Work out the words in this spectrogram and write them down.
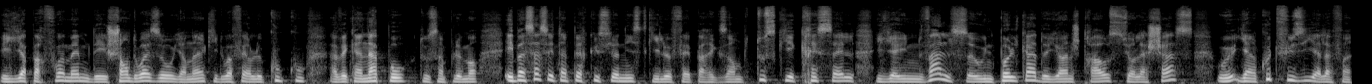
et il y a parfois même des chants d'oiseaux. Il y en a un qui doit faire le coucou avec un appôt tout simplement. Et ben ça c'est un percussionniste qui le fait par exemple. Tout ce qui est crécelle, il y a une valse ou une polka de Johann Strauss sur la chasse où il y a un coup de fusil à la fin.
